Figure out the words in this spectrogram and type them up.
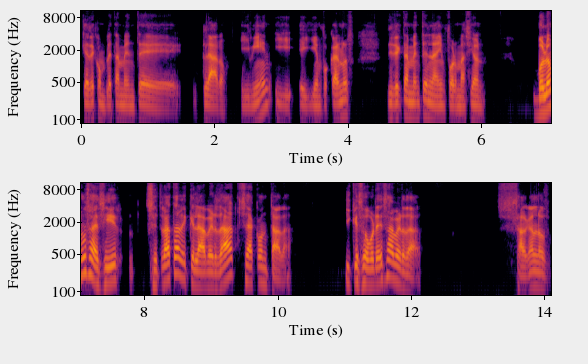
quede completamente claro y bien y, y enfocarnos directamente en la información. Volvemos a decir, se trata de que la verdad sea contada y que sobre esa verdad salgan los,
